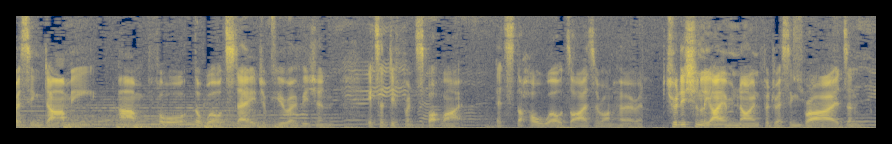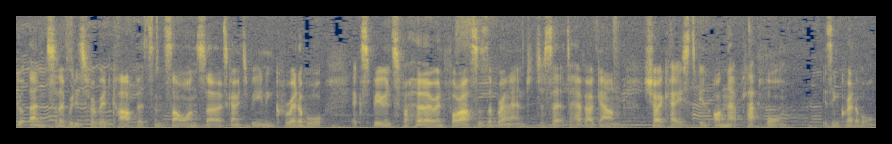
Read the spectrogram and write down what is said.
dressing Dami um, for the world stage of Eurovision, it's a different spotlight. It's the whole world's eyes are on her. And traditionally, I am known for dressing brides and, and celebrities for red carpets and so on. So it's going to be an incredible experience for her and for us as a brand to, set, to have our gown showcased in, on that platform is incredible.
